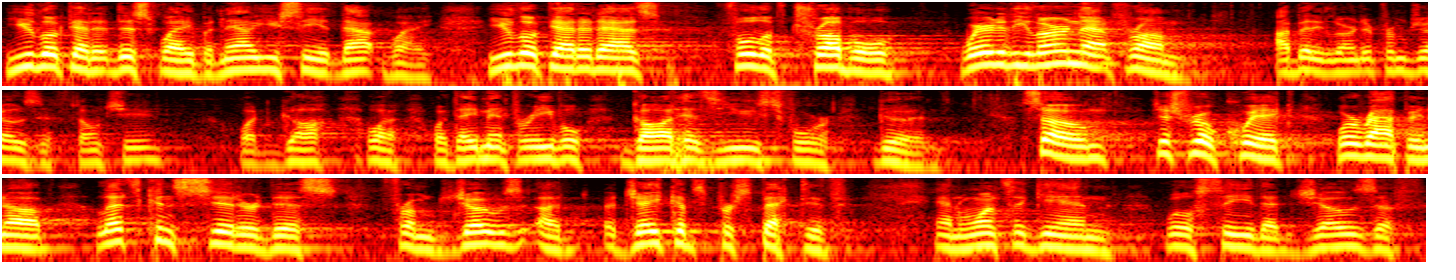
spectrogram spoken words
You looked at it this way, but now you see it that way. You looked at it as full of trouble. Where did he learn that from? I bet he learned it from Joseph, don't you? What, God, what, what they meant for evil, God has used for good. So, just real quick, we're wrapping up. Let's consider this from Joseph, uh, Jacob's perspective. And once again, we'll see that Joseph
